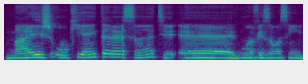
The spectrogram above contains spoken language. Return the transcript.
Mas o que é interessante é uma visão assim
